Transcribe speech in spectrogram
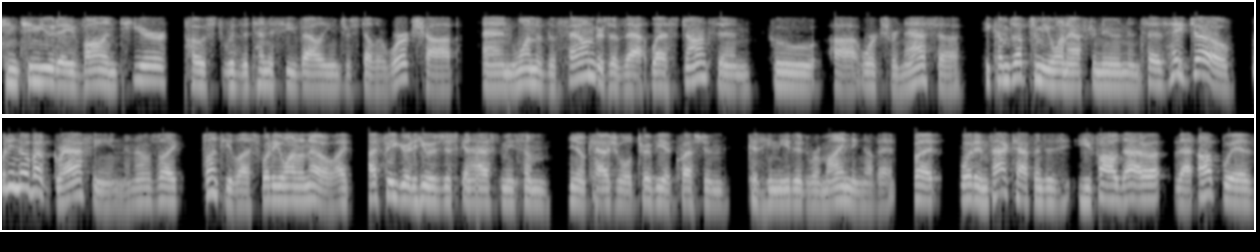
continued a volunteer post with the Tennessee Valley Interstellar Workshop. And one of the founders of that, Les Johnson, who uh, works for NASA, he comes up to me one afternoon and says, Hey, Joe, what do you know about graphene? And I was like, plenty Les. What do you want to know? I, I figured he was just going to ask me some, you know, casual trivia question because he needed reminding of it. But what in fact happened is he followed that up, that up with,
